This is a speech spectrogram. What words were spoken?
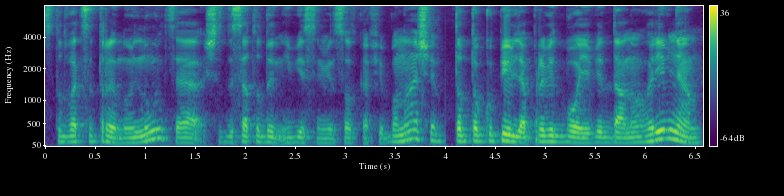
123.00 це 61,8% Fibonacci, тобто купівля при відбої від даного рівня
